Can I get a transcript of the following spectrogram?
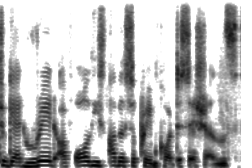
to get rid of all these other Supreme Court decisions,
